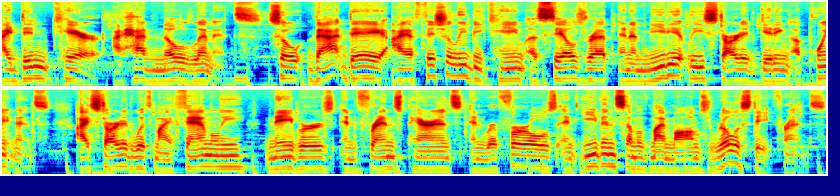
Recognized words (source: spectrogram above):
I didn't care. I had no limits. So that day, I officially became a sales rep and immediately started getting appointments. I started with my family, neighbors, and friends' parents, and referrals, and even some of my mom's real estate friends.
